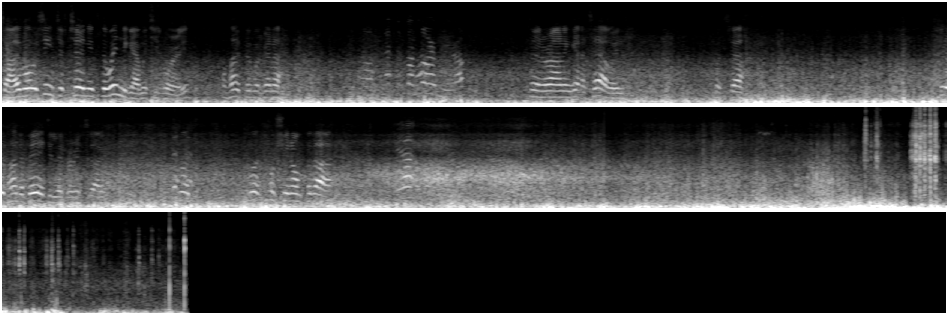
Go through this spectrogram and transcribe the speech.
So, but we seem to have turned into the wind again, which is worrying. I'm hoping we're going to Oh, I've gone horribly wrong. turn around and get a tailwind. But uh, should have had a beer delivery, so worth, worth pushing on for that.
